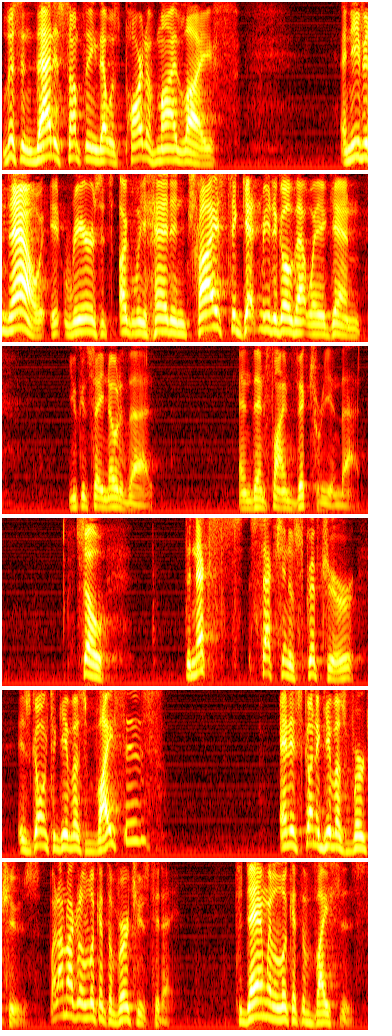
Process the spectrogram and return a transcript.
listen, that is something that was part of my life. And even now, it rears its ugly head and tries to get me to go that way again you could say no to that and then find victory in that. So, the next section of Scripture is going to give us vices and it's going to give us virtues. But I'm not going to look at the virtues today. Today, I'm going to look at the vices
